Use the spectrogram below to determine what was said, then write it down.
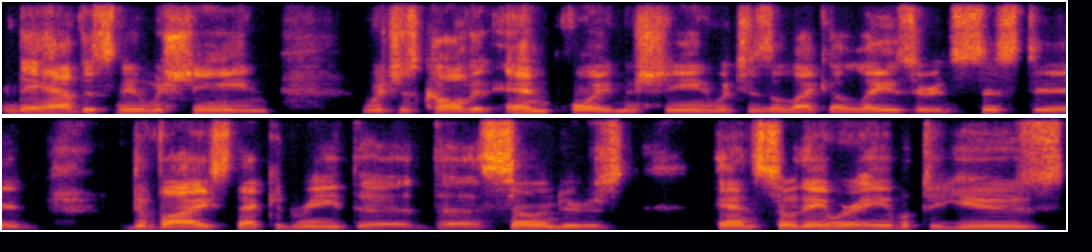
they have this new machine, which is called an endpoint machine, which is a, like a laser assisted device that could read the the cylinders, and so they were able to use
